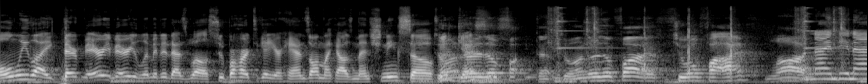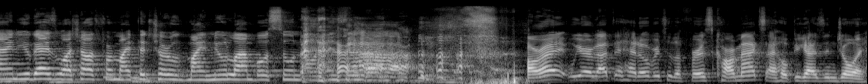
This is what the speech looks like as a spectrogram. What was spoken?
only like they're very very limited as well. Super hard to get your hands on like i was mentioning so good guesses. 205 205 199 you guys watch out for my picture with my new lambo soon on instagram. All right we are about to head over to the first carmax. I hope you guys enjoy.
